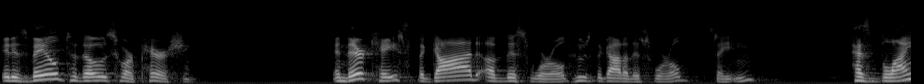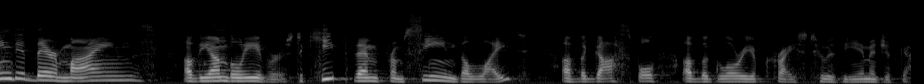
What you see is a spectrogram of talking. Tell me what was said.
it is veiled to those who are perishing. In their case, the God of this world, who's the God of this world? Satan, has blinded their minds of the unbelievers to keep them from seeing the light of the gospel of the glory of Christ, who is the image of God.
